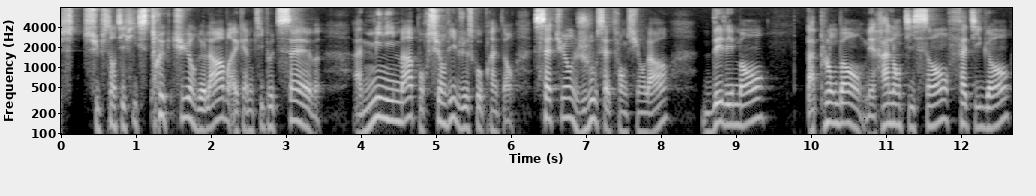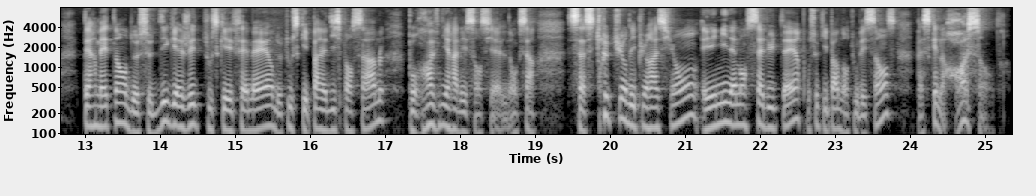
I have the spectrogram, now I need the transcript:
substantifique structure de l'arbre avec un petit peu de sève à minima pour survivre jusqu'au printemps. Saturne joue cette fonction-là d'élément pas plombant, mais ralentissant, fatigant, permettant de se dégager de tout ce qui est éphémère, de tout ce qui n'est pas indispensable, pour revenir à l'essentiel. Donc ça, sa structure d'épuration est éminemment salutaire pour ceux qui partent dans tous les sens, parce qu'elle recentre.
